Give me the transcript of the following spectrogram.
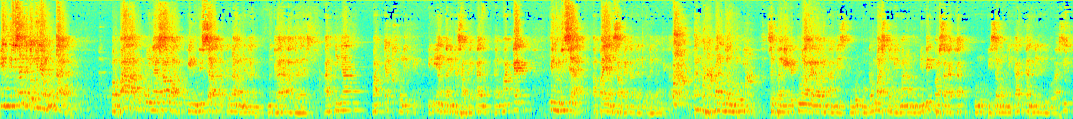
Indonesia juga punya hutan. Pemalang punya sawah, Indonesia terkenal dengan negara agraris. Artinya market politik. Ini yang tadi disampaikan eh, market Indonesia. Apa yang disampaikan tadi oleh Bang Eka. Bang Romi sebagai ketua relawan Anies untuk mengemas bagaimana mendidik masyarakat untuk bisa meningkatkan nilai demokrasi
